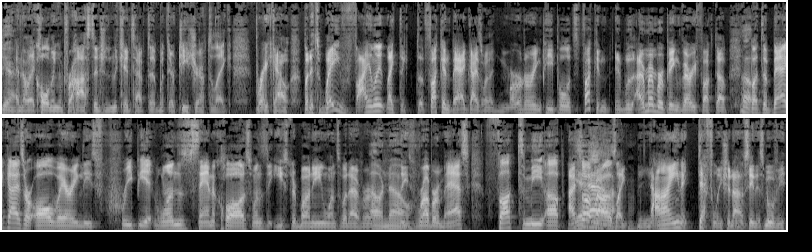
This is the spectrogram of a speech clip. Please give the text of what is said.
Yeah. and they're like holding them for hostage, and the kids have to with their teacher have to like break out. But it's way violent. Like the, the fucking bad guys are like murdering people. It's fucking. It was. I remember it being very fucked up. Oh. But the bad guys are all wearing these creepy. One's Santa Claus, one's the Easter Bunny, one's whatever. Oh, no. These rubber masks fucked me up. I saw it when I was like nine. I definitely should not have seen this movie,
